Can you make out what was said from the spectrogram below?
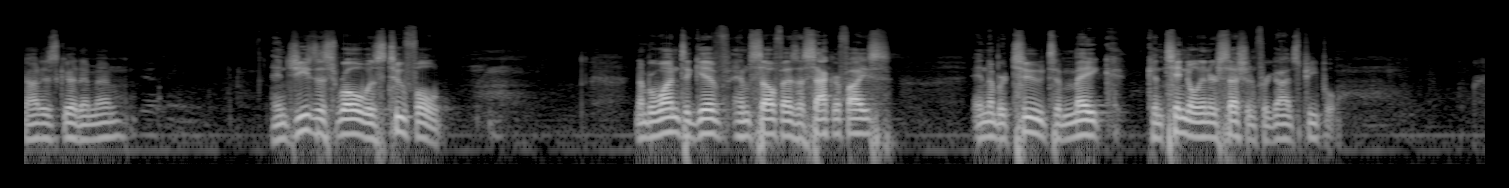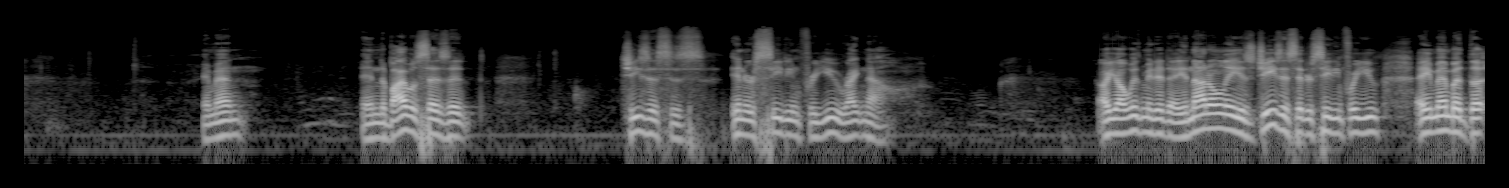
God is good, amen. And Jesus' role was twofold. Number one, to give himself as a sacrifice, and number two, to make continual intercession for God's people. Amen. And the Bible says that Jesus is interceding for you right now. Are y'all with me today? And not only is Jesus interceding for you, amen, but the,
